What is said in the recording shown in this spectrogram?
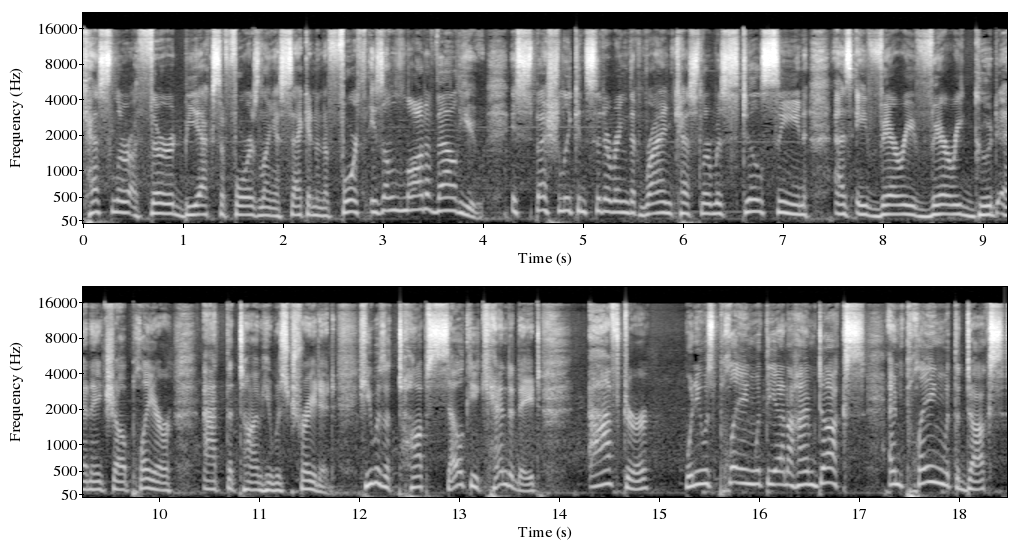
Kesler a third, Bieksa Forsling a second, and a fourth is a lot of value, especially considering that Ryan Kesler was still seen as a very, very good NHL player at the time he was traded. He was a top Selke candidate after when he was playing with the Anaheim Ducks. And playing with the Ducks,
